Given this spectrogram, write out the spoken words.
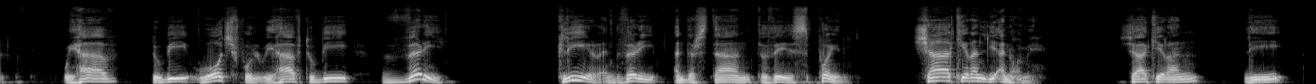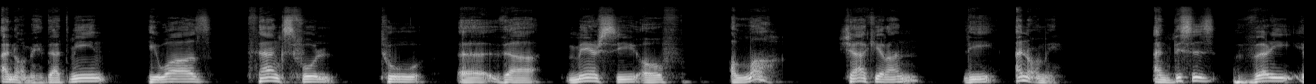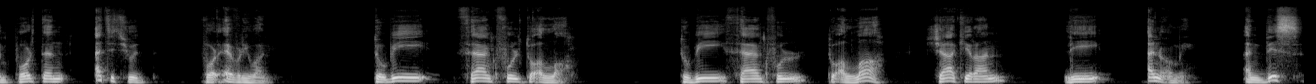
We have to be watchful. We have to be very clear and very understand to this point. شاكرا لأنعمه. شاكرا لأنعمه. That means he was thankful to uh, the mercy of Allah. شاكرا لأنعمه. And this is very important attitude for everyone to be thankful to Allah. To be thankful to Allah, shakiran li an'umi. And this,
